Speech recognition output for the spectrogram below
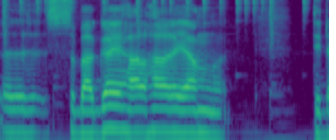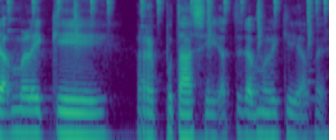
eh, sebagai hal-hal yang tidak memiliki reputasi atau tidak memiliki apa ya?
